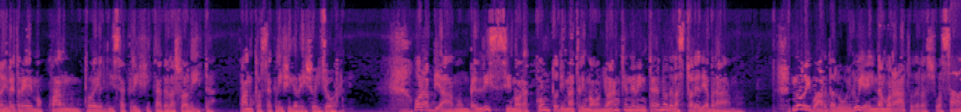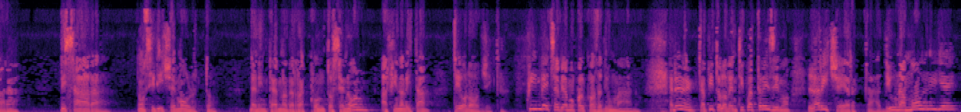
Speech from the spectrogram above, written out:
noi vedremo quanto egli sacrifica della sua vita, quanto sacrifica dei suoi giorni. Ora abbiamo un bellissimo racconto di matrimonio anche nell'interno della storia di Abramo. Non riguarda lui, lui è innamorato della sua Sara. Di Sara non si dice molto nell'interno del racconto se non a finalità teologica. Qui invece abbiamo qualcosa di umano. Ed è nel capitolo ventiquattresimo la ricerca di una moglie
